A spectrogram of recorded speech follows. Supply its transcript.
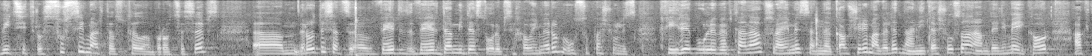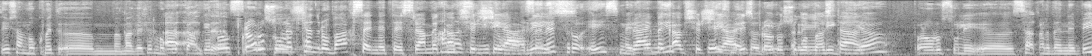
ვიცით, რომ სუსი მართავს მთელ ამ პროცესებს, როდესაც ვერ ვერ დამიდასტურებს ახლა ვინმე რომ უსუფაშვილის ღირებულებებთან აქვს რაიმე კავშირი მაგალითად ნანიტაშვილს ან ამდენიმე იქაურ აქტივის ან მოქმედ მაგალითად მოქმედ განგებელს პრორუსულებთან რო ვახსენეთ ეს რამე კავშირში არის რომ ეს მეთოდი რაიმე კავშირში არის პრორუსულობასთან პრორუსული საყრდენები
